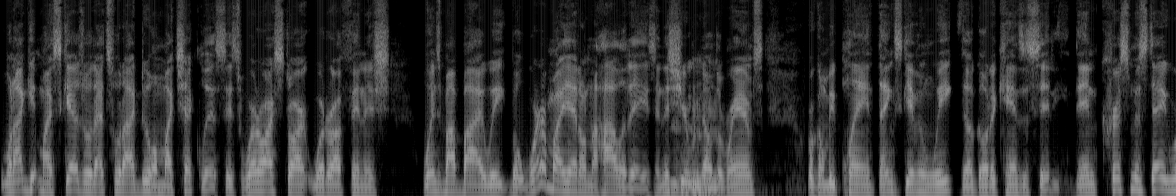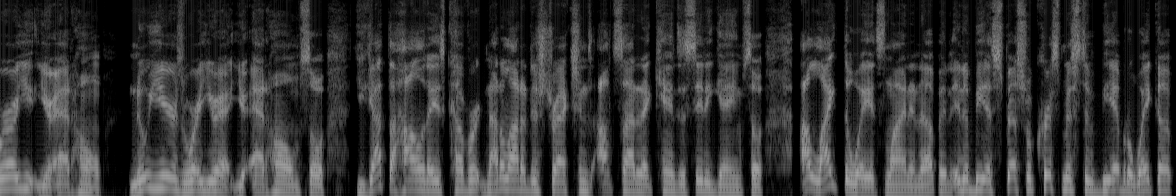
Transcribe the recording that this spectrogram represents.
When I get my schedule, that's what I do on my checklist. It's where do I start? Where do I finish? When's my bye week? But where am I at on the holidays? And this mm-hmm. year, we know mm-hmm. the Rams. We're going to be playing Thanksgiving week. They'll go to Kansas City. Then Christmas Day, where are you? You're at home. New Year's, where you're at, you're at home. So you got the holidays covered. Not a lot of distractions outside of that Kansas City game. So I like the way it's lining up, and it'll be a special Christmas to be able to wake up.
